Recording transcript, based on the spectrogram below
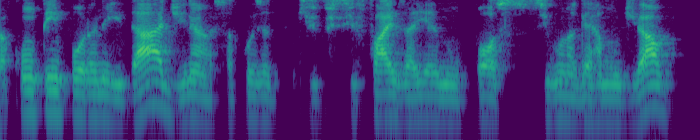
a contemporaneidade, né? Essa coisa que se faz aí no pós Segunda Guerra Mundial,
